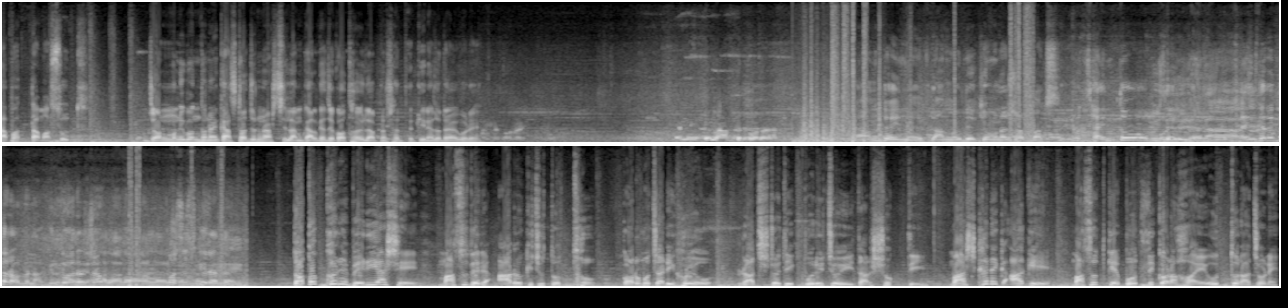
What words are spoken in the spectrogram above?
লাপাত্তা মাসুদ। জন্ম নিবন্ধনের কাজটার জন্য আসছিলাম কালকে যে কথা হইল আপনার সাথে তিন হাজার টাকা করে। আমি দেই না একটু আমি দেখে মনে হয় সব বাকছে সাইন তো অফিসিয়ালি তো হবে না কিন্তু ওরা সব প্রসেস করে দেয়। ততক্ষণে বেরিয়ে আসে মাসুদের আরও কিছু তথ্য। কর্মচারী হয়েও রাজনৈতিক পরিচয়ই তার শক্তি। মাসখানেক আগে মাসুদকে বদলি করা হয় উত্তরাজনে।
